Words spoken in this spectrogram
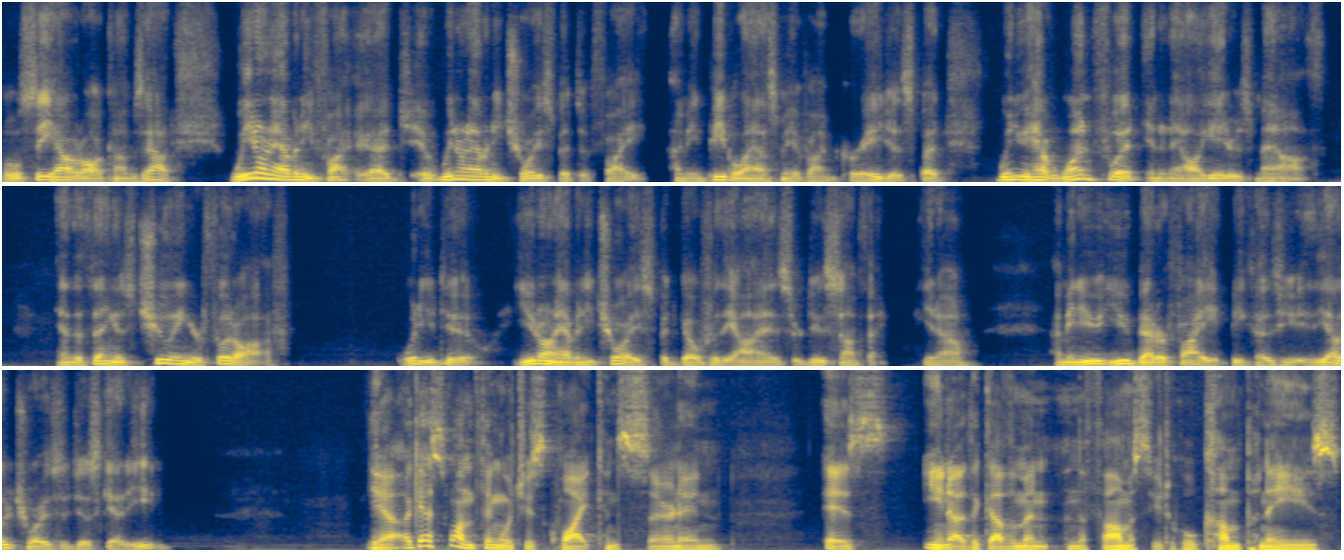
we'll see how it all comes out. We don't have any fight. Uh, we don't have any choice but to fight. I mean, people ask me if I'm courageous, but when you have one foot in an alligator's mouth, and the thing is chewing your foot off, what do you do? You don't have any choice but go for the eyes or do something. You know, I mean, you you better fight because you, the other choice is just get eaten. Yeah, I guess one thing which is quite concerning is, you know, the government and the pharmaceutical companies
